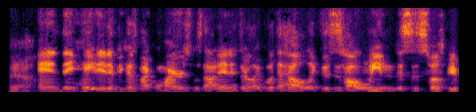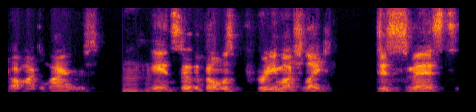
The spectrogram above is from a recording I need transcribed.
Yeah. and they hated it because michael myers was not in it they're like what the hell like this is halloween this is supposed to be about michael myers Mhm. and so the film was pretty much like dismissed.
